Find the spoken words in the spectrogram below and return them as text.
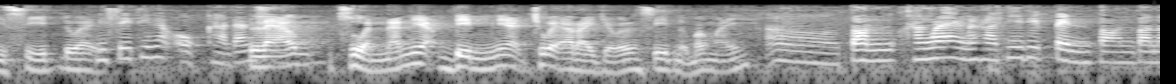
มีซีดด้วย มีซีสที่หน้าอกค่ะด้านซ้ายแล้วส่วนนั้นเนี่ยบิมเนี่ยช่วยอะไรเกี่ยวกับเรื่องซีดหนูบ้างไหมเอ่อตอนครั้งแรกนะคะ ที่ที่เป็นตอนตอน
